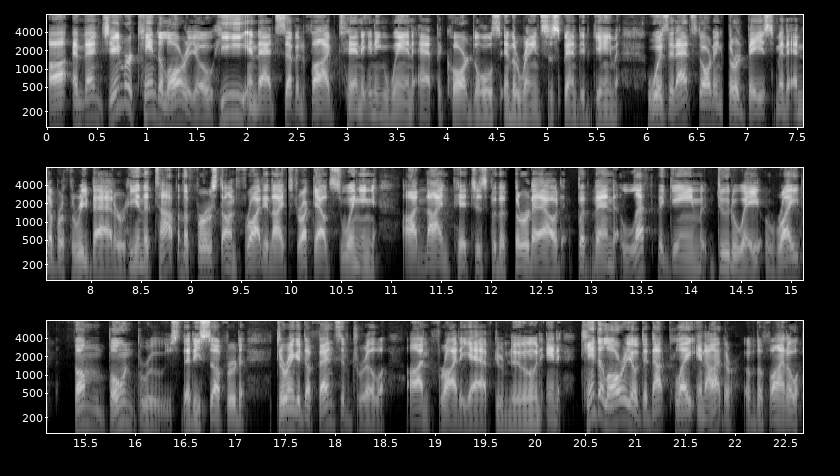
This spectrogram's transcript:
Uh, and then Jeimer Candelario, he in that 7 5 10 inning win at the Cardinals in the rain suspended game, was at starting third baseman and number three batter. He in the top of the first on Friday night struck out swinging on nine pitches for the third out, but then left the game due to a right thumb bone bruise that he suffered during a defensive drill on Friday afternoon. And Candelario did not play in either of the final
